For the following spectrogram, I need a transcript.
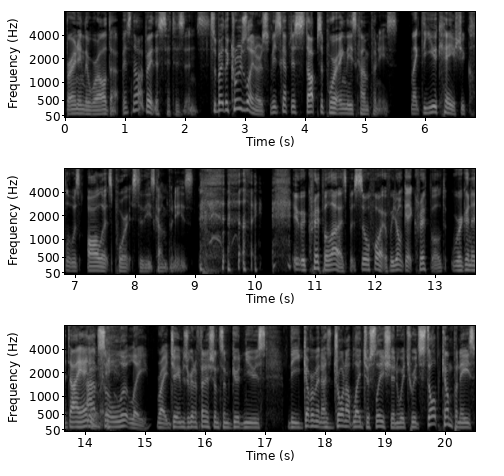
burning the world up. It's not about the citizens. It's about the cruise liners. We just have to stop supporting these companies. Like the UK should close all its ports to these companies. it would cripple us. But so what? If we don't get crippled, we're going to die anyway. Absolutely. Right, James, we're going to finish on some good news. The government has drawn up legislation which would stop companies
